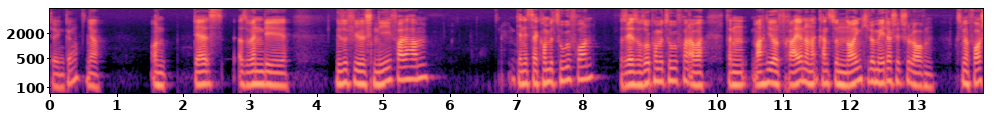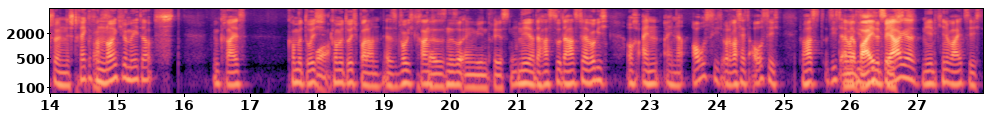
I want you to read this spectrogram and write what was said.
Ich denke. Ja. Und der ist, also wenn die nicht so viel Schneefall haben, dann ist der komplett zugefroren. Also der ist sowieso komplett zugefroren, aber dann machen die dort frei und dann kannst du neun Kilometer Schlittschuh laufen. Muss mir vorstellen, eine Strecke von Krass. neun Kilometer pst, im Kreis. Komplett durch, Boah. komplett durchballern. Das ist wirklich krank. Das ist nicht so eng wie in Dresden. Nee, da hast du, da hast du ja wirklich auch ein, eine Aussicht, oder was heißt Aussicht? Du hast, siehst einfach diese, diese. Berge, nee, keine Weitsicht.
